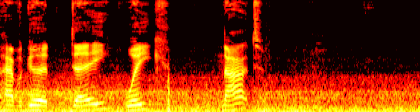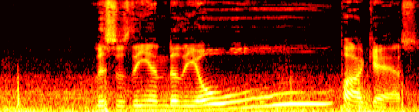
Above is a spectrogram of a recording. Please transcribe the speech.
Have a good day, week, night. This is the end of the old podcast.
